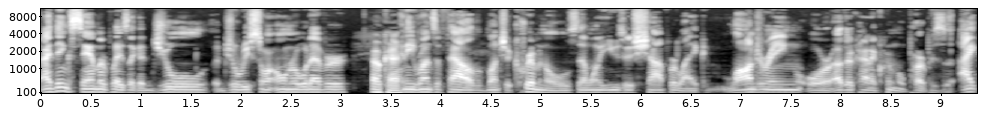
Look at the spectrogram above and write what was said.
I think Sandler plays like a jewel, a jewelry store owner or whatever, okay? and he runs afoul of a bunch of criminals that want to use his shop for like laundering or other kind of criminal purposes. I,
